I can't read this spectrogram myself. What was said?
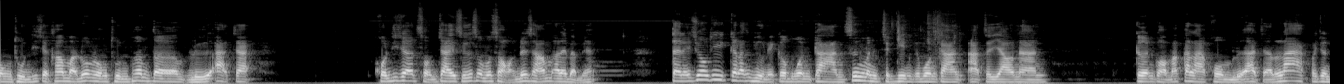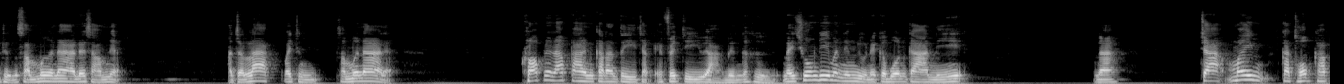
ลงทุนที่จะเข้ามาร่วมลงทุนเพิ่มเติม หรืออาจจะคนที่จะสนใจซื้อสโมสรด้วยซ้ำอะไรแบบนี้ แต่ในช่วงที่กำลังอยู่ในกระบวนการ ซึ่งมันจะกินกระบวนการอาจจะยาวนาน เกินกว่ามกราคม หรืออาจจะลากไปจนถึงซัมเมอร์หน้าด้วยซ้ำเนี่ยอาจจะลากไปถึงซัมเมอร์หน้าเนี่ยครอปได้รับการการันตีจาก FSG อยู่อย่างหนึ่งก็คือ ในช่วงที่มันยังอยู่ในกระบวนการนี้นะจะไม่กระทบครับ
